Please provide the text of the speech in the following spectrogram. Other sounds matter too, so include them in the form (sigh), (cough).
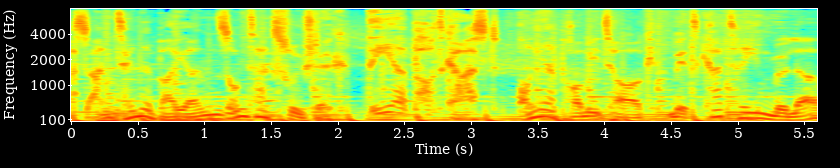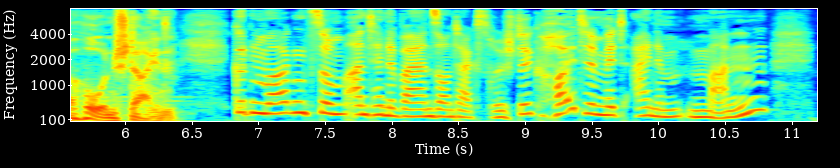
Das Antenne Bayern Sonntagsfrühstück. Der Podcast. Euer Promi-Talk mit Katrin Müller-Hohenstein. Guten Morgen zum Antenne Bayern Sonntagsfrühstück. Heute mit einem Mann,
